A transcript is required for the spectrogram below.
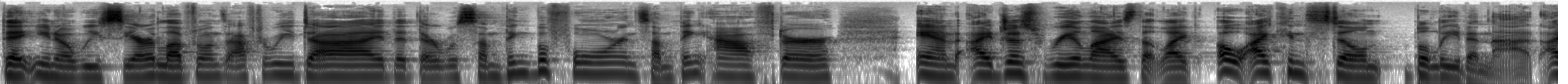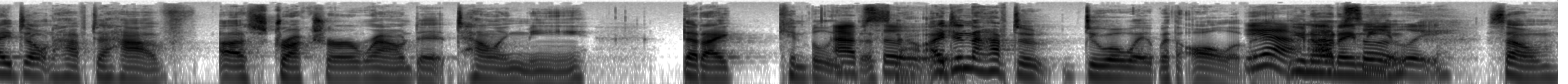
that you know, we see our loved ones after we die, that there was something before and something after. And I just realized that like, oh, I can still believe in that. I don't have to have a structure around it telling me that I can believe this now. I didn't have to do away with all of it. Yeah, you know what I mean? So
